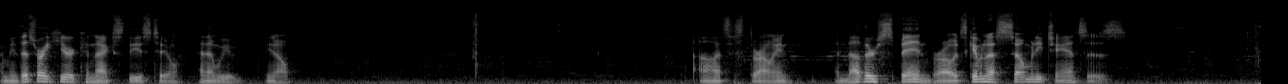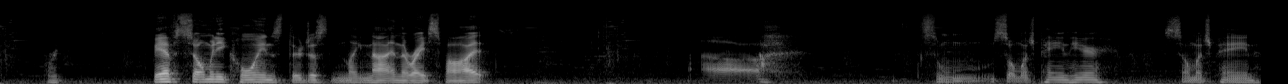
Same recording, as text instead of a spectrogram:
I mean, this right here connects these two, and then we, you know, Oh, it's just throwing. Another spin, bro. It's given us so many chances. We're, we have so many coins. They're just, like, not in the right spot. Uh, so, so much pain here. So much pain.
